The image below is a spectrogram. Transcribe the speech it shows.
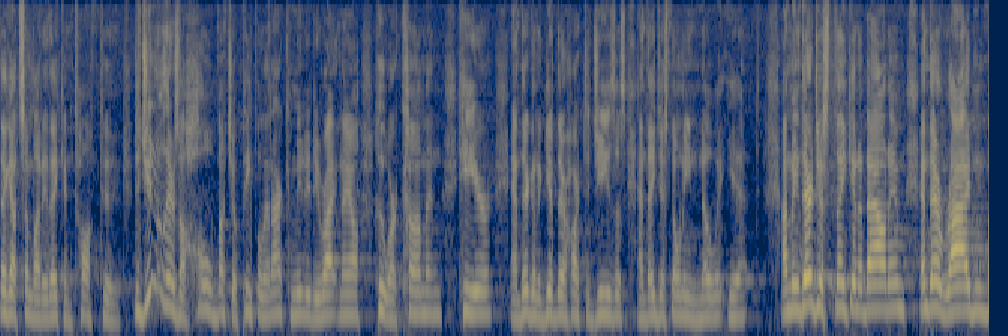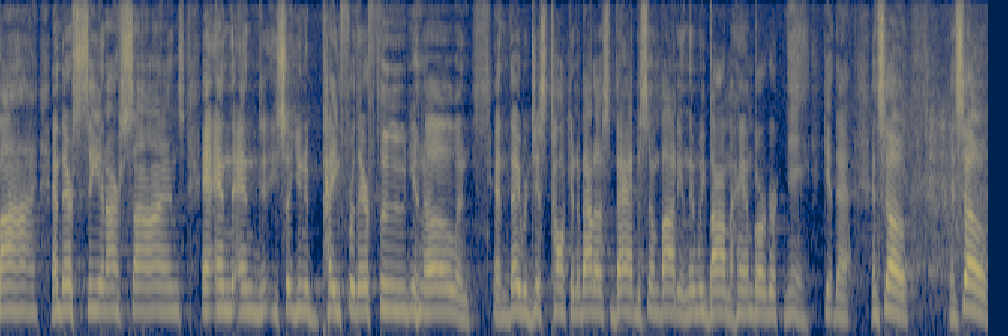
They got somebody they can talk to. Did you know there's a whole bunch of people in our community right now who are coming here and they're going to give their heart to Jesus and they just don't even know it yet? I mean, they're just thinking about him and they're riding by and they're seeing our signs and, and, and so you need to pay for their food, you know, and, and they were just talking about us bad to somebody and then we buy them a hamburger. Yeah, get that. And so, and so,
